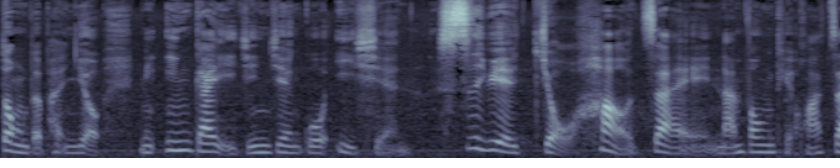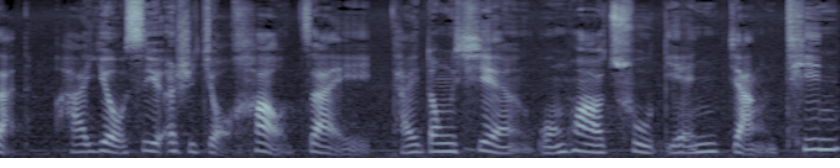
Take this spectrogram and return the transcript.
动的朋友，你应该已经见过易贤。四月九号在南丰铁花站，还有四月二十九号在台东县文化处演讲厅。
